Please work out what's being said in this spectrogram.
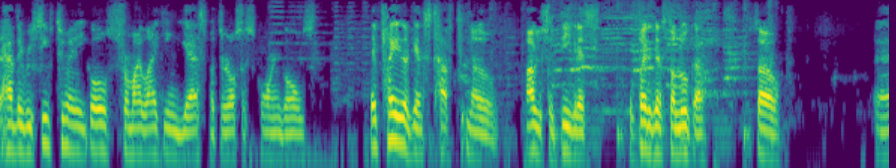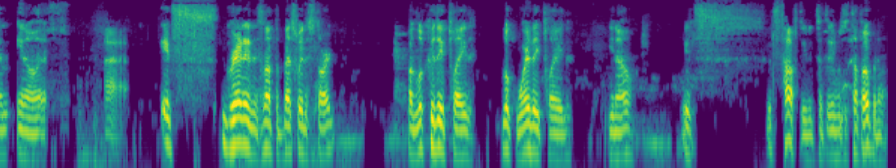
have they received too many goals for my liking? Yes, but they're also scoring goals. They played against tough. You know, obviously Tigres. They played against Toluca. So, and you know, uh, it's granted it's not the best way to start, but look who they played. Look where they played. You know, it's it's tough, dude. It's it was a tough opener.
